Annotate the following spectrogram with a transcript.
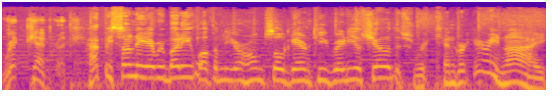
Rick Kendrick. Happy Sunday, everybody. Welcome to your Home Sold Guaranteed radio show. This is Rick Kendrick. Karey and I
